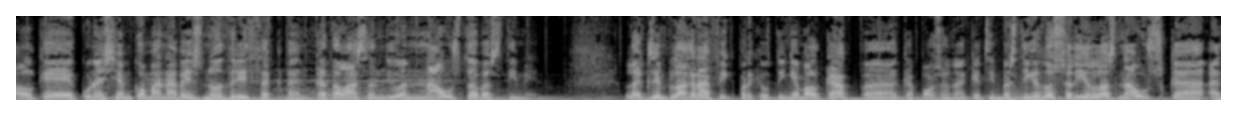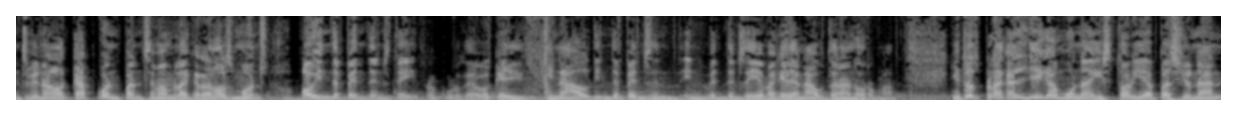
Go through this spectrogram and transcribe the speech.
el que coneixem com a naves nodriza, que en català se'n diuen naus de bastiment. L'exemple gràfic, perquè ho tinguem al cap, eh, que posen aquests investigadors, serien les naus que ens venen al cap quan pensem en la Guerra dels Mons o Independence Day. Recordeu aquell final d'Independence Independence Day amb aquella nau tan enorme. I tot plegat lliga amb una història apassionant,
